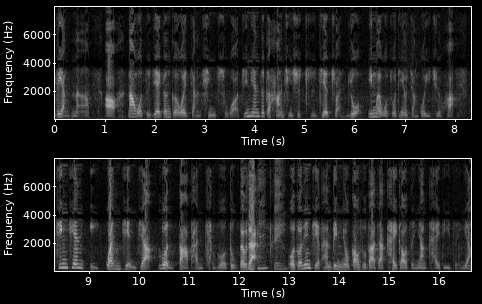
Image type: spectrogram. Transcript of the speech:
量呢？啊，那我直接跟各位讲清楚哦，今天这个行情是直接转弱，因为我昨天有讲过一句话，今天以关键价论大盘强弱度，对不对？对。我昨天解盘并没有告诉大家开高怎样，开低怎样，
